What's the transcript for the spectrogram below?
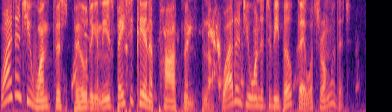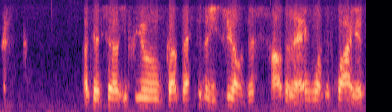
Why don't you want this building? I mean, it's basically an apartment block. Why don't you want it to be built there? What's wrong with it? Okay, so if you go back to the history of this, how the land was acquired,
